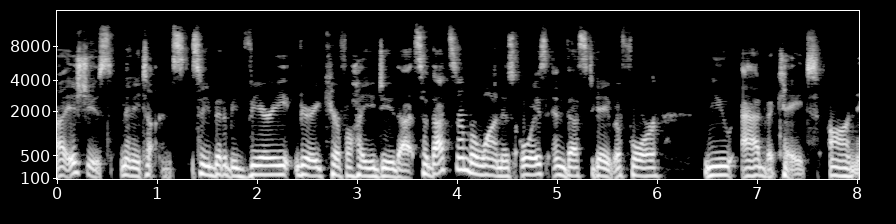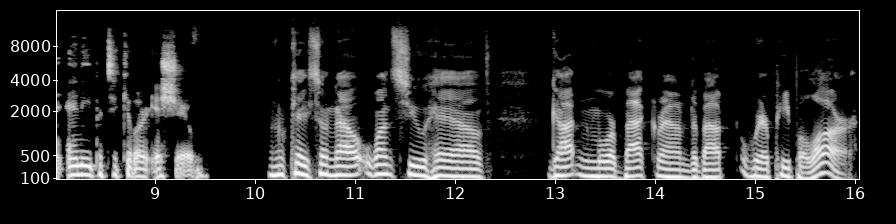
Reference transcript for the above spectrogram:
uh, issues many times. So you better be very, very careful how you do that. So that's number one is always investigate before you advocate on any particular issue. Okay, so now once you have gotten more background about where people are,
